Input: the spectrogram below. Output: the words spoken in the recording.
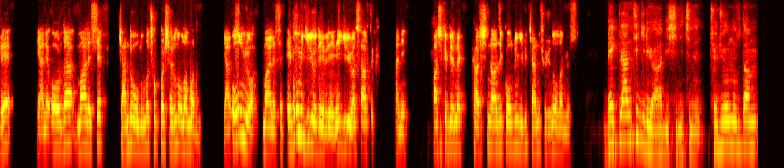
Ve yani orada maalesef kendi oğlumda çok başarılı olamadım. Yani olmuyor maalesef. Ego mu giriyor devreye ne giriyorsa artık hani başka birine karşı nazik olduğun gibi kendi çocuğuna olamıyorsun. beklenti giriyor abi işin içine. Çocuğumuzdan,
